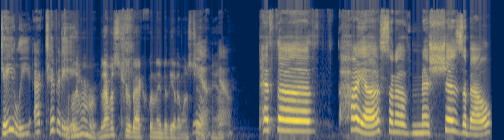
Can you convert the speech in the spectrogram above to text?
daily activity. I remember but that was true back when they did the other ones too. Yeah, yeah. Pethahiah, son of Meshezabel,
